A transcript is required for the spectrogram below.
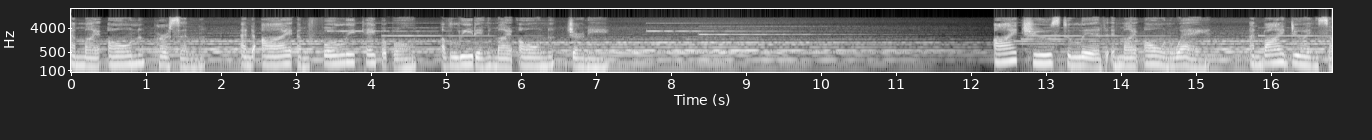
am my own person, and I am fully capable of leading my own journey. I choose to live in my own way, and by doing so,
